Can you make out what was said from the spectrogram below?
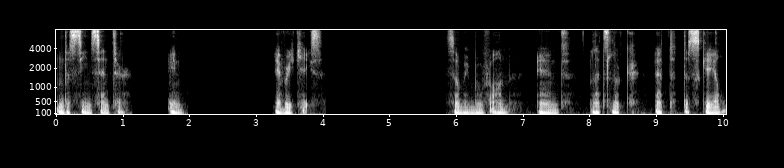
the scene center in every case. So we move on and let's look at the scale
